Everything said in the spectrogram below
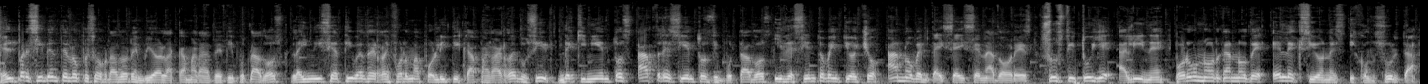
El presidente López Obrador envió a la Cámara de Diputados la iniciativa de reforma política para reducir de 500 a 300 diputados y de 128 a 96 senadores. Sustituye al INE por un órgano de elecciones y consulta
